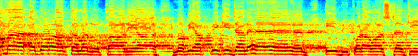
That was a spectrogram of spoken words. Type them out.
ওমা আদরা কারিয়া। নবী, আপনি কি জানেন এই আওয়াজটা কি?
